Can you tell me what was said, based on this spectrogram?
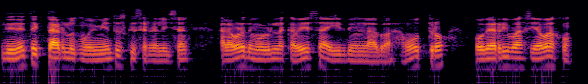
de detectar los movimientos que se realizan a la hora de mover la cabeza ir de un lado a otro o de arriba hacia abajo.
